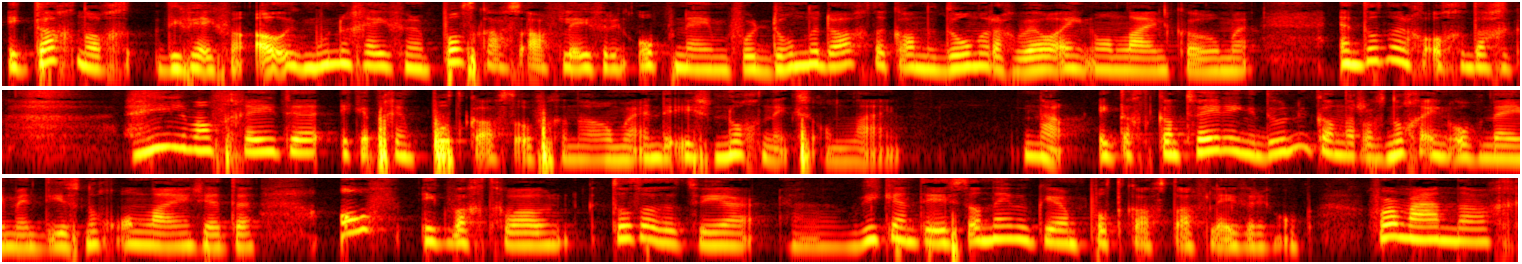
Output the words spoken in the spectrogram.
Ik dacht nog die week van, oh, ik moet nog even een podcastaflevering opnemen voor donderdag. Dan kan de donderdag wel één online komen. En donderdagochtend dacht ik, helemaal vergeten, ik heb geen podcast opgenomen en er is nog niks online. Nou, ik dacht, ik kan twee dingen doen. Ik kan er alsnog één opnemen en die is nog online zetten. Of ik wacht gewoon totdat het weer uh, weekend is. Dan neem ik weer een podcastaflevering op. Voor maandag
